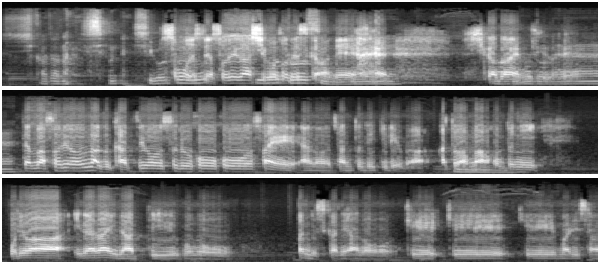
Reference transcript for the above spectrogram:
仕方ないですよね。仕事そうですね。それが仕事ですからね。ね。仕方ないんですけどなるほどね。ねだからまあそれをうまく活用する方法さえあのちゃんとできればあとはまあうん。本当にこれはいらないなっていうものをなんですかねあの K, K, K マリさん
